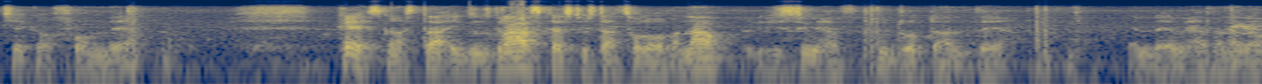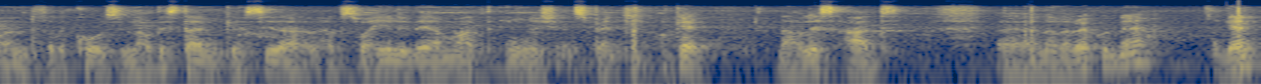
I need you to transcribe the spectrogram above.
Check our form there okay it's gonna start it's gonna ask us to start all over. Now you see we have two drop downs there and uh, we have another one for the course. Now this time you can see that we have Swahili there math English and Spanish. Okay now let's add uh, another record there. Again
